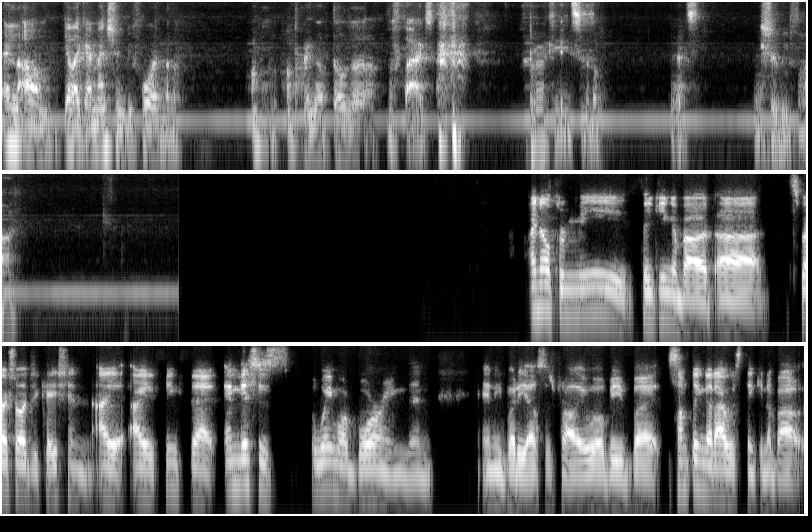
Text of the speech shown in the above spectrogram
and um, yeah, like I mentioned before, the, I'm, I'm putting up those uh, the flags for my kids, so that's that should be fun. I know for me, thinking about uh, special education, I I think that, and this is way more boring than anybody else's probably will be, but something that I was thinking about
